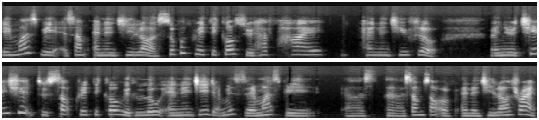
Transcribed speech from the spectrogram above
there must be some energy loss. Supercriticals, you have high energy flow. When you change it to subcritical with low energy, that means there must be uh, uh, some sort of energy loss, right?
